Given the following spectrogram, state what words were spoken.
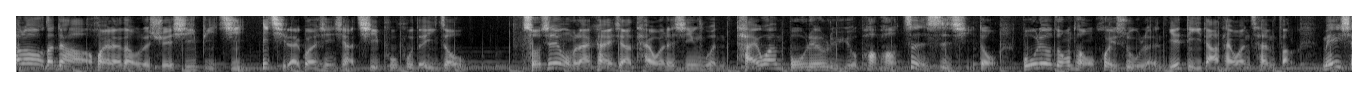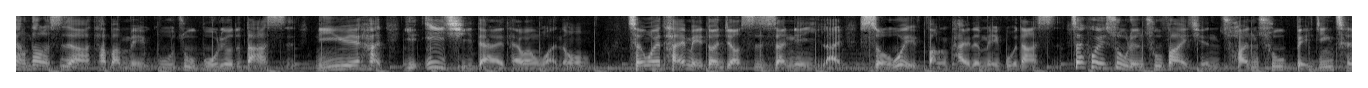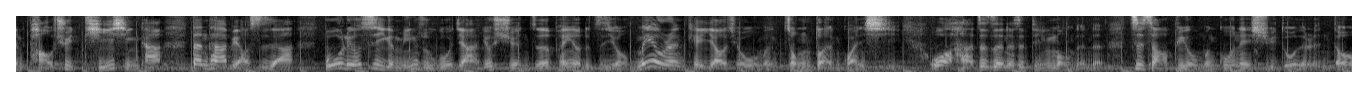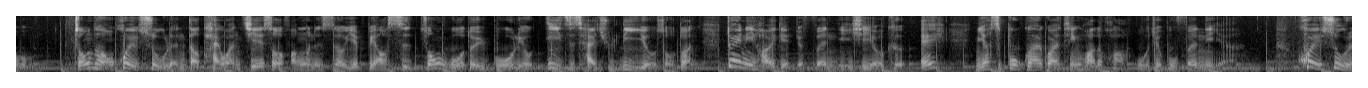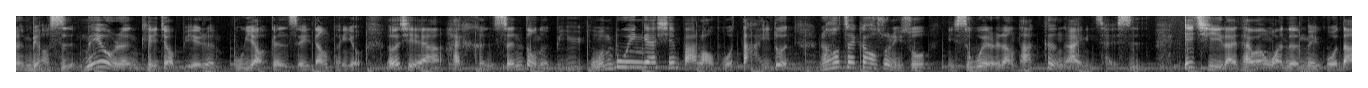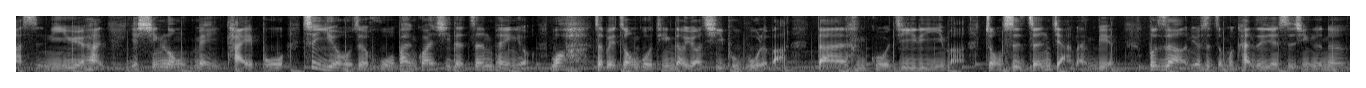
Hello，大家好，欢迎来到我的学习笔记，一起来关心一下气噗噗的一周。首先，我们来看一下台湾的新闻。台湾博流旅游泡泡正式启动，博流总统惠树人也抵达台湾参访。没想到的是啊，他把美国驻博流的大使尼约翰也一起带来台湾玩哦。成为台美断交四十三年以来首位访台的美国大使，在惠树人出发以前，传出北京曾跑去提醒他，但他表示啊，博流是一个民主国家，有选择朋友的自由，没有人可以要求我们中断关系。哇，这真的是挺猛的呢，至少比我们国内许多的人都。总统会树人到台湾接受访问的时候，也表示中国对于博流一直采取利诱手段，对你好一点就分你一些游客，哎，你要是不乖乖听话的话，我就不分你啊。会树人表示，没有人可以叫别人不要跟谁当朋友，而且啊，还很生动的比喻，我们不应该先把老婆打一顿，然后再告诉你说你是为了让她更爱你才是。一起来台湾玩的美国大使尼约翰也形容美台博是有着伙伴关系的真朋友。哇，这被中国听到又要气扑扑了吧？但国际利益嘛，总是真假难辨，不知道你又是怎么看这件事情的呢？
